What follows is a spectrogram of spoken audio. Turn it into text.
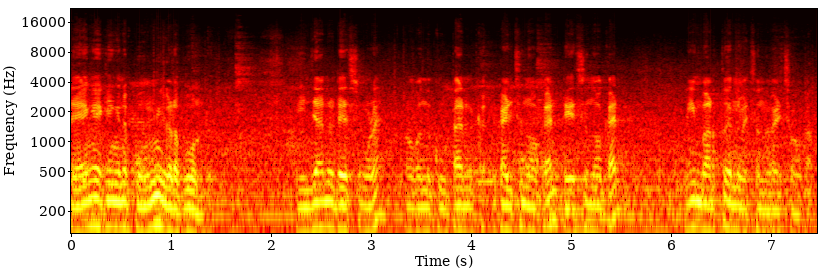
തേങ്ങയൊക്കെ ഇങ്ങനെ പൊങ്ങി കിടപ്പുണ്ട്. മീൻചാറിന്റെ ടേസ്റ്റും കൂടെ നമുക്കൊന്ന് കൂട്ടാൻ കഴിച്ച് നോക്കാൻ ടേസ്റ്റ് നോക്കാൻ മീൻ വറുത്ത് തന്നെ വെച്ചൊന്ന് കഴിച്ചു നോക്കാം.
